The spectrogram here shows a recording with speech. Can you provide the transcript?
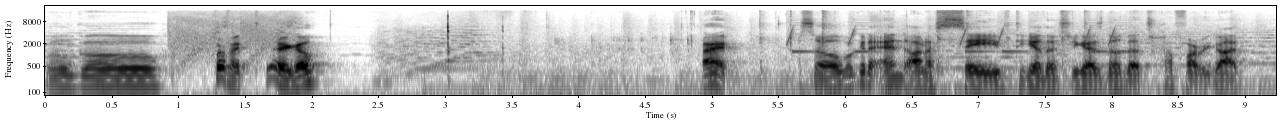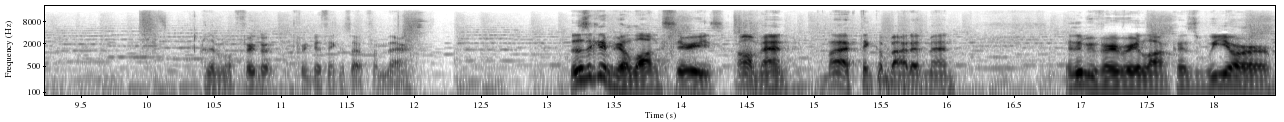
We'll go... Perfect. There you go. Alright. So we're gonna end on a save together so you guys know that's how far we got. And then we'll figure figure things out from there. This is gonna be a long series. Oh man, now I think about it, man. It's gonna be very, very long because we are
